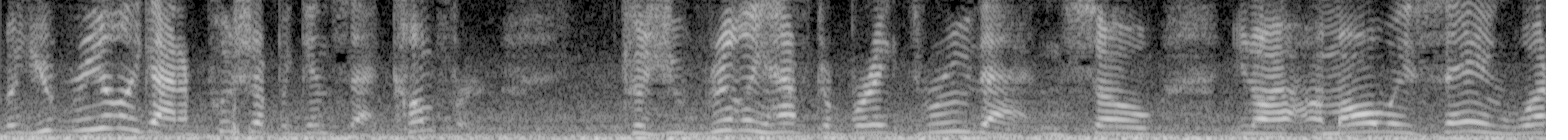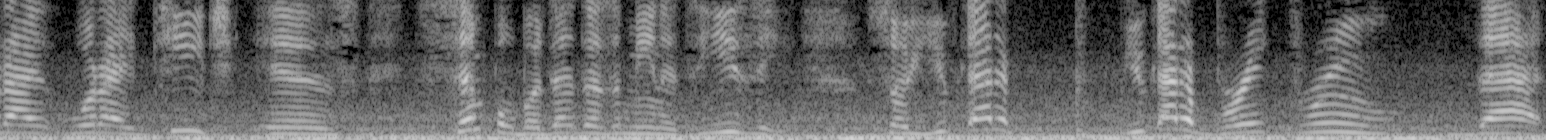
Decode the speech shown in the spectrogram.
but you really got to push up against that comfort because you really have to break through that. And so, you know, I, am always saying what I what I teach is simple, but that doesn't mean it's easy. So you've got to you got to break through that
